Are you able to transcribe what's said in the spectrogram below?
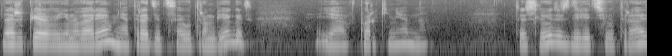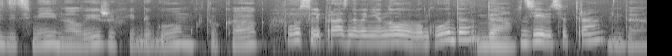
Даже 1 января у меня традиция утром бегать, я в парке не одна. То есть люди с 9 утра с детьми и на лыжах, и бегом, кто как. После празднования Нового года Да, в 9 утра. да.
